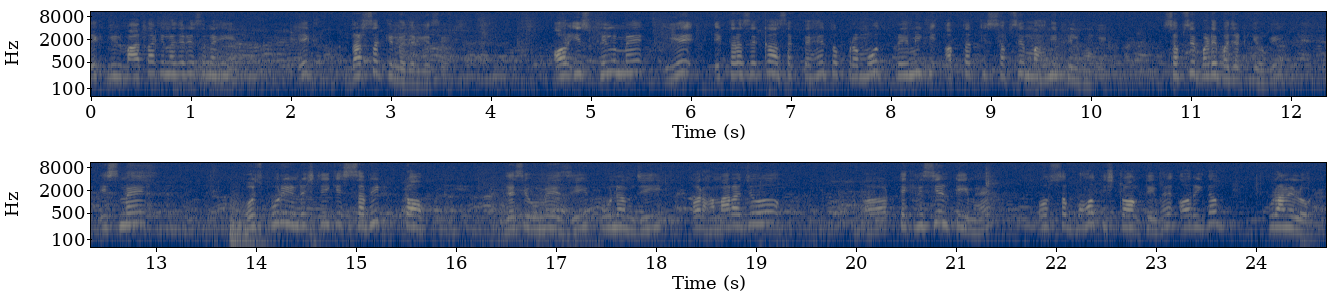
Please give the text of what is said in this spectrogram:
एक निर्माता के नज़रिए से नहीं, एक दर्शक के नज़रिए से। और इस फ़िल्म में ये एक तरह से कह सकते हैं तो प्रमोद प्रेमी की अब तक की सबसे महँगी फ़िल्म होगी, सबसे बड़े बजट की होगी। इसमें भोजपुरी इंडस्ट्री के सभी टॉप जैसे उमेश जी, पूनम जी और हमारा जो टेक्नीशियन टीम है, वो सब बहुत स्ट्रांग टीम है और एकदम पुराने लोग हैं।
